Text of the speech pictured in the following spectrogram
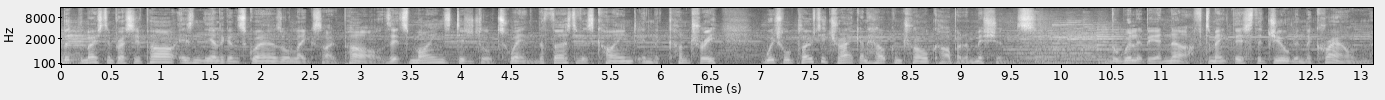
But the most impressive part isn't the elegant squares or lakeside paths, it's Mind's digital twin, the first of its kind in the country, which will closely track and help control carbon emissions. But will it be enough to make this the jewel in the crown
